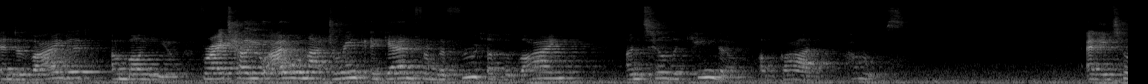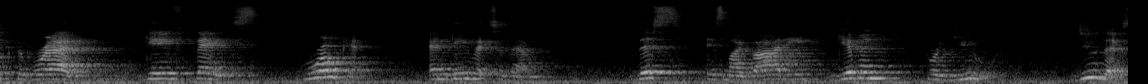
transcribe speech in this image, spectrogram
and divide it among you. For I tell you, I will not drink again from the fruit of the vine until the kingdom of God comes. And he took the bread, gave thanks, broke it, and gave it to them. This is my body given for you. Do this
